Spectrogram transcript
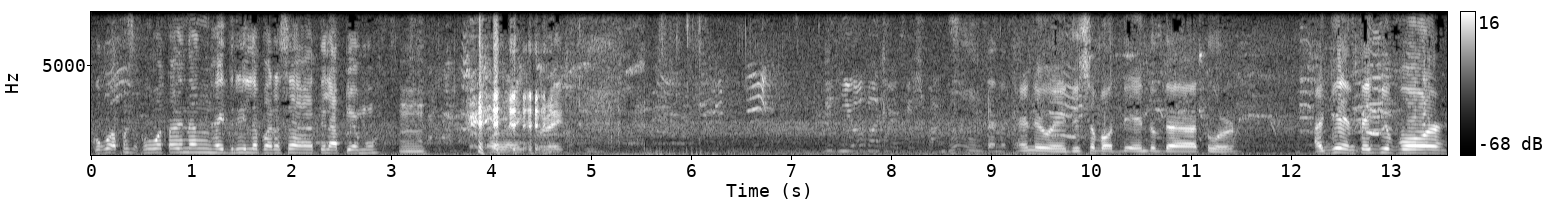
Kukuha, pa, kukuha tayo ng hydrilla para sa tilapia mo. Hmm. Alright, alright. Anyway, this is about the end of the tour. Again, thank you for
